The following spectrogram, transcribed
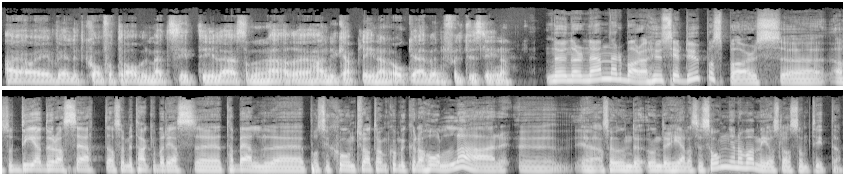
Jag är väldigt komfortabel med att City läser den här eh, handikapplinan och även fulltidslinan. Nu när du nämner det bara, hur ser du på Spurs? Eh, alltså det du har sett, alltså med tanke på deras eh, tabellposition. Tror du att de kommer kunna hålla här alltså under, under hela säsongen och vara med och slåss om titeln?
